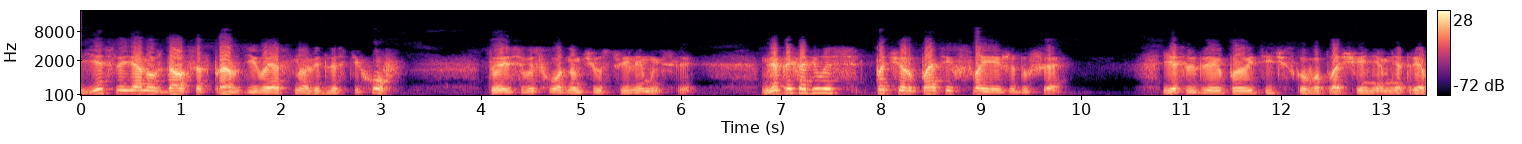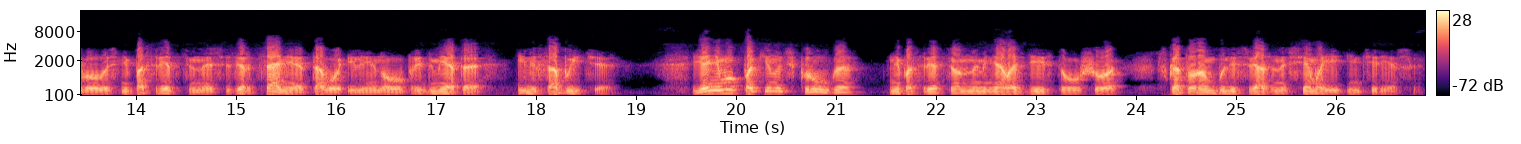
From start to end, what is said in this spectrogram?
Если я нуждался в правдивой основе для стихов, то есть в исходном чувстве или мысли, мне приходилось почерпать их в своей же душе. Если для поэтического воплощения мне требовалось непосредственное созерцание того или иного предмета или события, я не мог покинуть круга, непосредственно на меня воздействовавшего, с которым были связаны все мои интересы.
